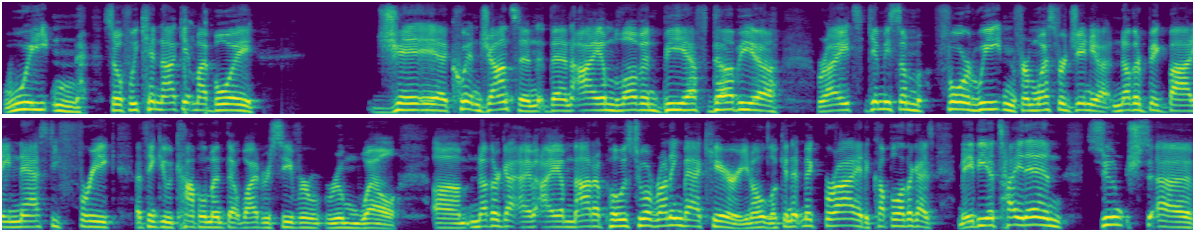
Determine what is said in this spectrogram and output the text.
Wheaton. So if we cannot get my boy J uh, Quentin Johnston, then I am loving BFW right? Give me some Ford Wheaton from West Virginia, another big body, nasty freak. I think he would complement that wide receiver room well. Um, another guy, I, I, am not opposed to a running back here. You know, looking at McBride, a couple other guys, maybe a tight end. Soon, uh,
